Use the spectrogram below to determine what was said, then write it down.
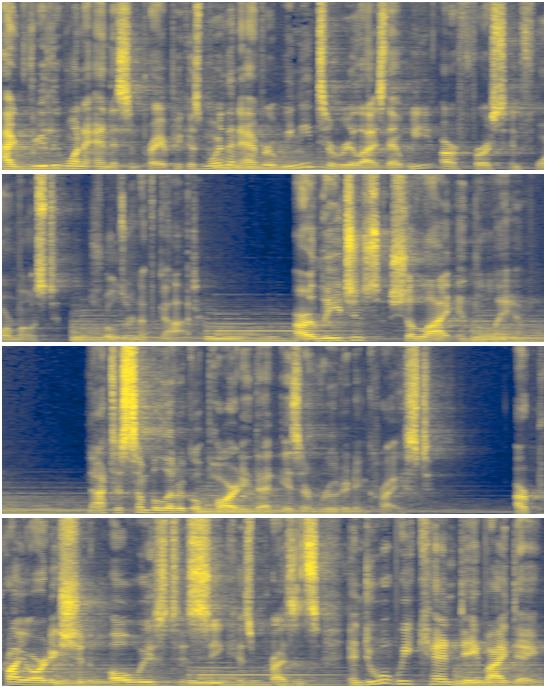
I really want to end this in prayer because more than ever, we need to realize that we are first and foremost children of God. Our allegiance shall lie in the Lamb, not to some political party that isn't rooted in Christ. Our priority should always to seek his presence and do what we can day by day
